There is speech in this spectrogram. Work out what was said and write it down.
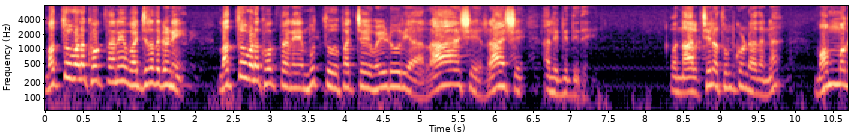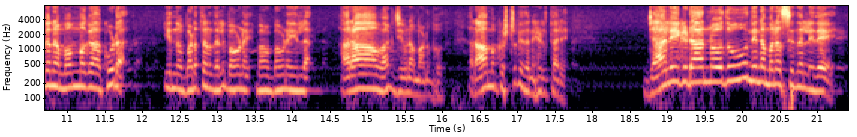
ಮತ್ತು ಒಳಕ್ ಹೋಗ್ತಾನೆ ವಜ್ರದ ಗಣಿ. ಮತ್ತು ಒಳಕ್ ಹೋಗ್ತಾನೆ ಮುತ್ತು, ಪಚ್ಚೆ, ವೈಡೂರ್ಯ, ರಾಶಿ ರಾಶಿ ಅಲ್ಲಿ ಬಿದ್ದಿದೆ. ಒಂದು ನಾಲ್ಕು ಚೀಲ ತುಂಬಿಕೊಂಡು ಅದನ್ನ ಮೊಮ್ಮಗನ ಮೊಮ್ಮಗ ಕೂಡ ಇನ್ನು ಬಡತನದಲ್ಲಿ ಬವಣೆ ಬವಣೆ ಇಲ್ಲ. ಆರಾಮವಾಗಿ ಜೀವನ ಮಾಡಬಹುದು. ರಾಮಕೃಷ್ಣರು ಇದನ್ನು ಹೇಳ್ತಾರೆ. ಜಾಲಿ ಗಿಡ ಅನ್ನೋದು ನಿನ್ನ ಮನಸ್ಸಿನಲ್ಲಿದೆ.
